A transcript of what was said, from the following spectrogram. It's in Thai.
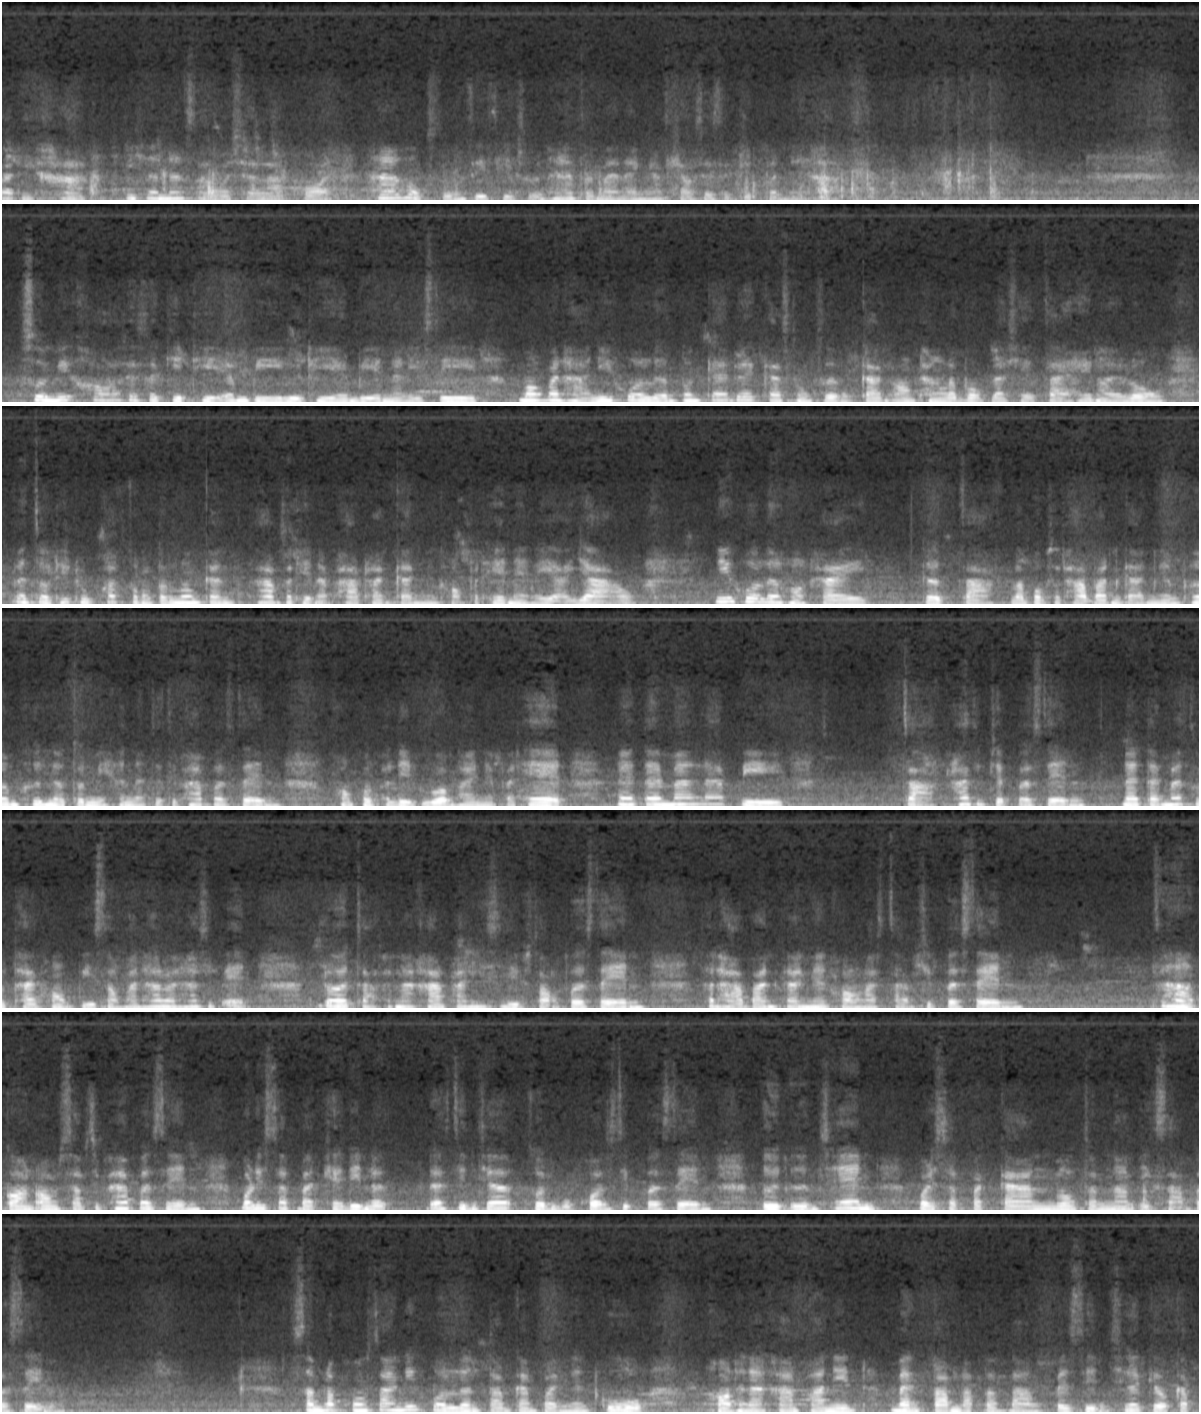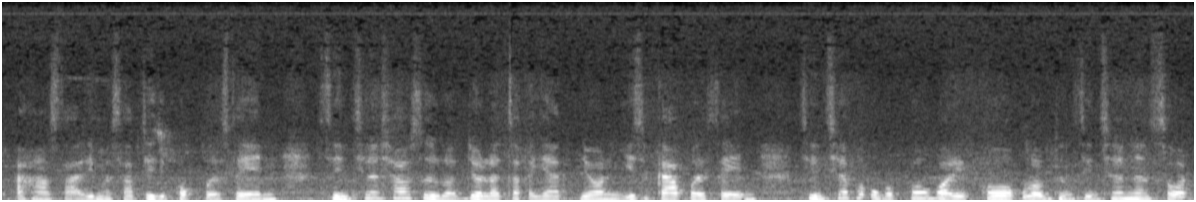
วัสดีค่ะ ดิฉันนางสาววัชราพร 5604405 จะมารายงานข่าวเศรษฐกิจวันนี้ค่ะ ศูนย์วิเคราะห์เศรษฐกิจ TMB หรือ TMB Analysis มองปัญหานี้ครัวเรือนต้องแก้ด้วยการส่งเสริมการออมทางระบบและใช้จ่ายให้น้อยลง เป็นโจทย์ที่ทุกภาคส่งต้องร่วมกันสร้างเสถียรภาพทางการเงินของประเทศในระยะยาว นี้ครัวเรือนของไทย กิดจากระบบสถาบันการเงินเพิ่มขึ้นแล้วจนมีขนาด 75%ของผลผลิตรวมภายในประเทศ ในไตรมาสแรกปีจาก 57%ในไตรมาสสุดท้ายของปี 2551 โดยจากธนาคารพาณิชย์42%สถาบันการเงินของรัฐ 30%สหกรณ์ออมทรัพย์ 15%บริษัทบัตรเครดิตและสินเชื่อส่วนบุคคล 10%อื่นๆ เช่น บริษัทประกันโรงจำนำอีก 3% สำหรับโครงสร้างหนี้ครัวเรือนตามการปล่อยเงินกู้ ของธนาคารพาณิชย์ แบ่งตามหลักต่างๆ เป็นสินเชื่อเกี่ยวกับอาหารสาริมทรัพย์46%สินเชื่อเช่าซื้อรถยนต์และจักรยานยนต์ 29%สินเชื่อเพื่ออุปโภคบริโภค รวมถึงสินเชื่อเงินสด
